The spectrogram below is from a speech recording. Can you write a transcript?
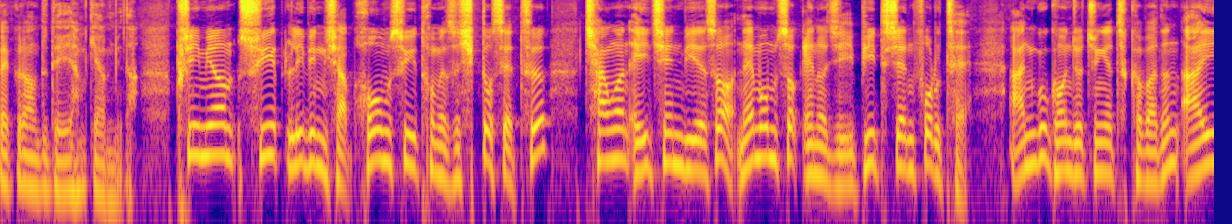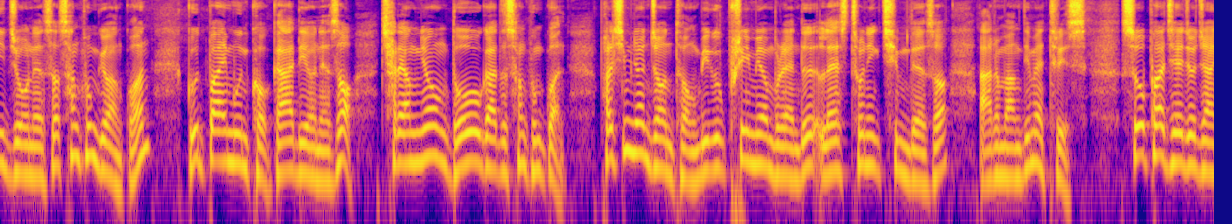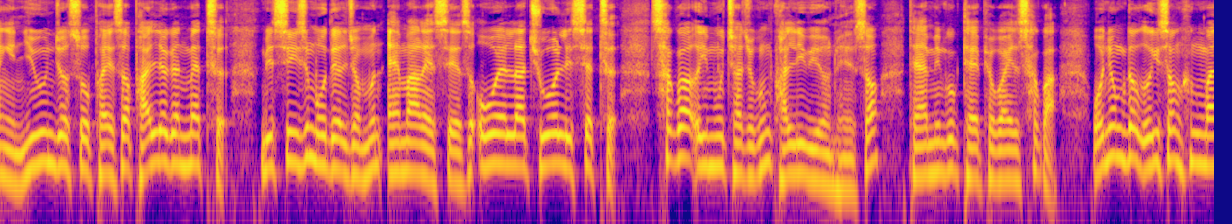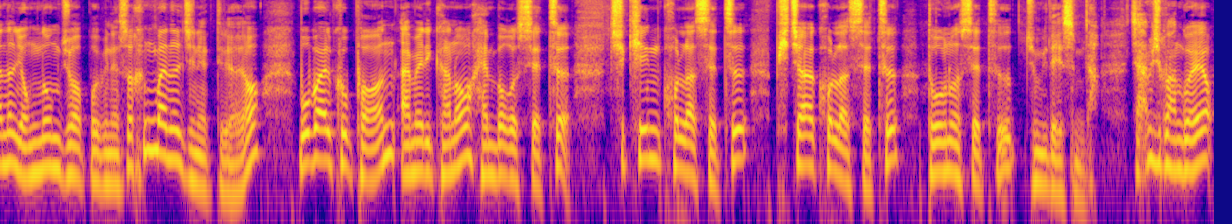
백그라운드 day 함께 합니다. 프리미엄 수입 living shop Home Sweet Home에서 식도 세트, 창원 H&B에서 내 몸속 에너지 비트젠 포르테, 안구 건조증에 특허받은 아이존에서 상품 교환권, 굿바이 문콕 가디언에서 차량용 도어가드 상품권, 80년 전통 미국 프리미엄 브랜드 레스토닉 침대에서 아르망디 매트리스, 소파 제조장인 유운조 소파에서 반려견 매트, 미시즈 모델 전문 MRS에서 오엘라 주얼리 세트, 사과 의무 자조금 관리위원회에서 대한민국 대표과일 사과, 원용덕 의성 흑마늘 영농조합법인에서 흑마늘 진행드려요. 모바일 쿠폰, 아메리카노 햄버거 세트, 치킨 콜라 세트, 피자 콜라 세트, 도넛 세트 준비되어 있습니다. 잠시 광고예요.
